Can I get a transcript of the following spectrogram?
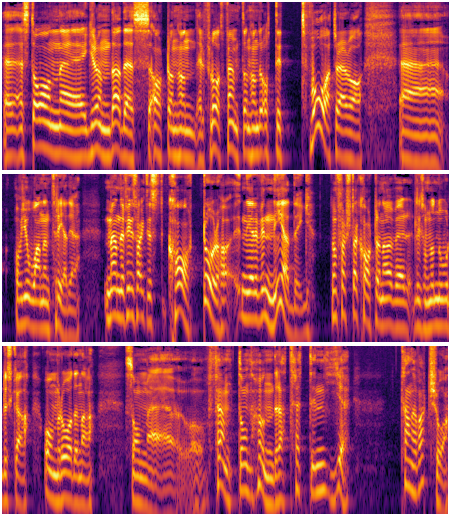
Eh, stan eh, grundades 1800, eller förlåt, 1582 tror jag det var. Eh, av Johan den tredje. Men det finns faktiskt kartor nere i Venedig. De första kartorna över liksom, de nordiska områdena som eh, var 1539. Kan det ha varit så?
